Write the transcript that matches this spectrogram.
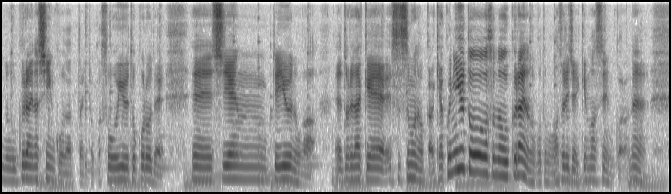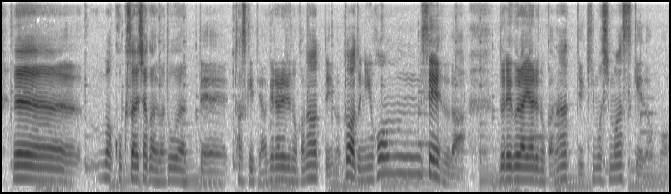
のウクライナ侵攻だったりとかそういうところで、えー、支援っていうのがどれだけ進むのか。逆に言うとそのウクライナのことも忘れちゃいけませんからね、えーまあ、国際社会がどうやって助けてあげられるのかなっていうのとあと日本政府がどれぐらいやるのかなっていう気もしますけども。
